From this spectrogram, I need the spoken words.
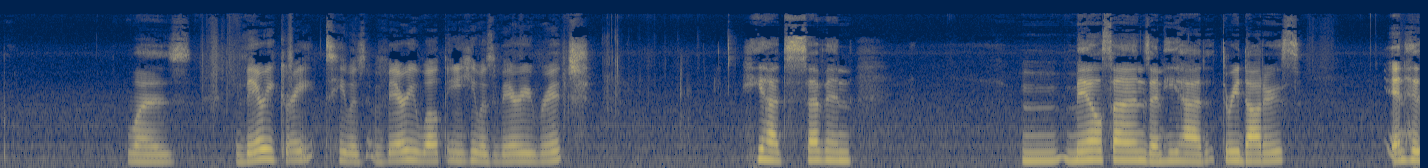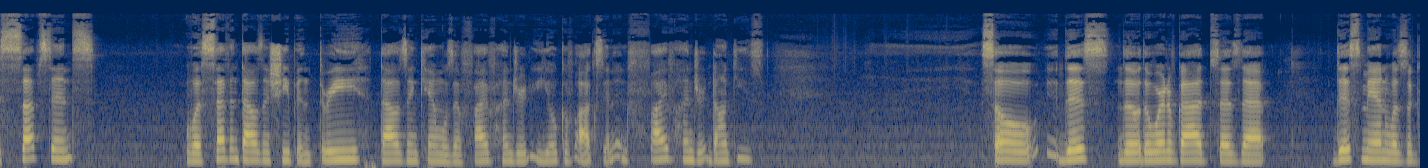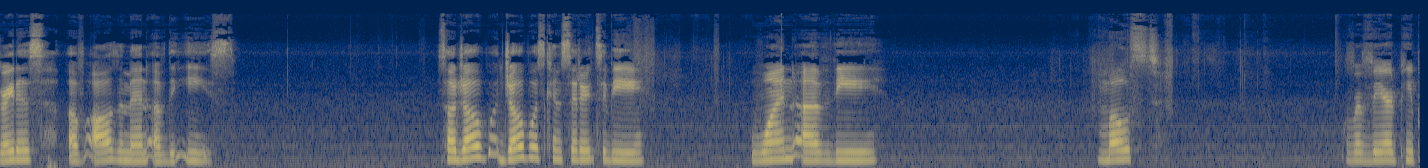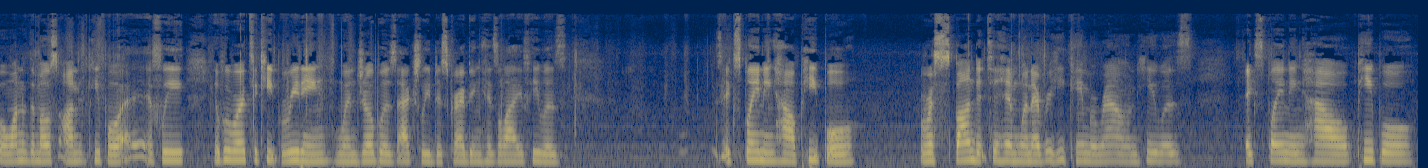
was very great. He was very wealthy. He was very rich. He had seven male sons and he had three daughters. And his substance was 7,000 sheep and 3,000 camels and 500 yoke of oxen and 500 donkeys. So this the the word of God says that this man was the greatest of all the men of the east. So Job Job was considered to be one of the most revered people, one of the most honored people. If we if we were to keep reading when Job was actually describing his life, he was explaining how people responded to him whenever he came around. He was explaining how people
